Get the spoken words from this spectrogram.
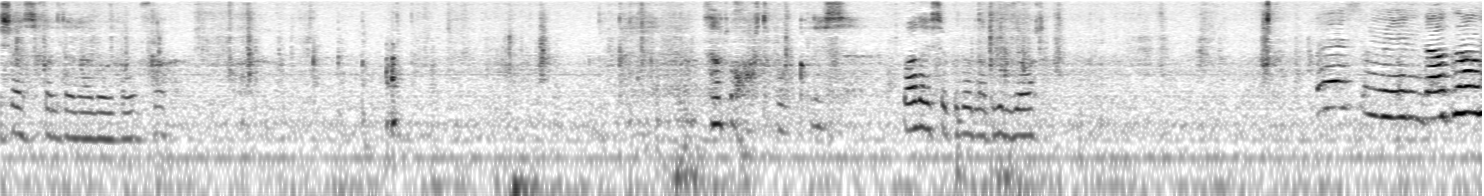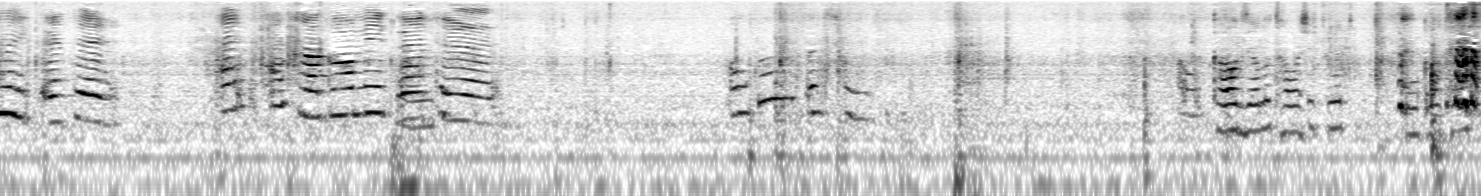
ეს ასხალდა რა გავუშვა არა ესე პირველ ადგილზე ვარ. ეს მინდა გამიკეთე. ეს გამიკეთე. გავაგზავნე თამაში ჩვენ უკრატეს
